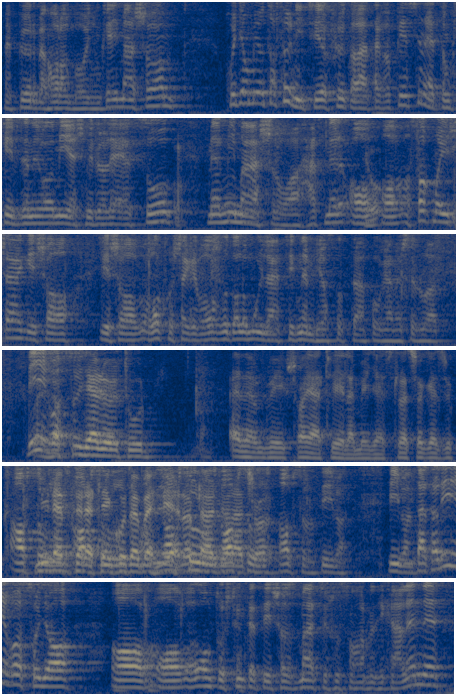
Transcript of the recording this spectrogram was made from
mert pörben haragba vagyunk egymással hogy amióta a föníciák föltalálták a pénzt, én el tudom képzelni, hogy valami ilyesmiről lehet szó, mert mi másról? Hát mert a, a, a szakmaiság és a, és a, a lakosság aggodalom úgy látszik nem riasztotta a polgármester urat. Lényeg az, hogy... Jelölt úr ellenvég saját vélemény, ezt leszögezzük. Abszolút, Mi nem abszolút, szeretnénk oda menni abszolút, erre a abszolút, abszolút, így van. így van. Tehát a lényeg az, hogy a, a, a, az autós tüntetés az március 23-án lenne,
